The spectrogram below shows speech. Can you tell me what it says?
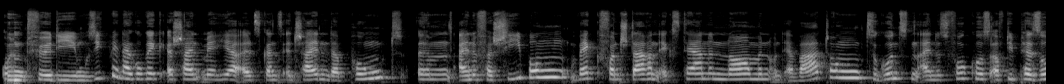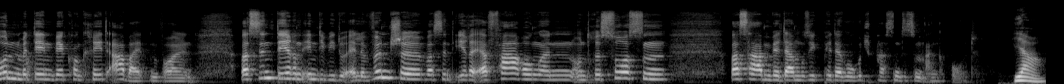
Und für die Musikpädagogik erscheint mir hier als ganz entscheidender Punkt ähm, eine Verschiebung weg von starren externen Normen und Erwartungen zugunsten eines Fokus auf die Personen, mit denen wir konkret arbeiten wollen. Was sind deren individuelle Wünsche? Was sind ihre Erfahrungen und Ressourcen? Was haben wir da musikpädagogisch passendes im Angebot? Ja,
